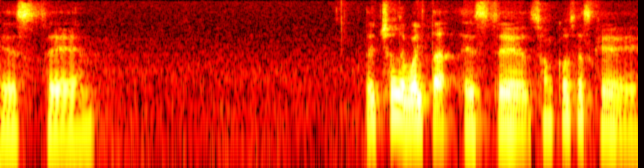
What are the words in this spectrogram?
Este de hecho de vuelta, este son cosas que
